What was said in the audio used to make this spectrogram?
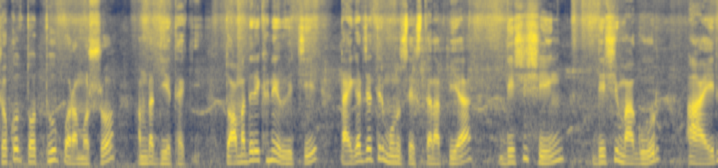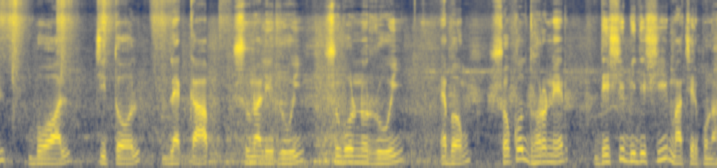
সকল তথ্য পরামর্শ আমরা দিয়ে থাকি। তো আমাদের এখানে রয়েছে টাইগার জাতের মনুসেক্স তেলাপিয়া, দেশি শিং, দেশি মাগুর আইর, বোয়াল, চিতল, ব্ল্যাক কাপ, সোনালি রুই, সুবর্ণ রুই এবং সকল ধরনের দেশি বিদেশি মাছের পোনা।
